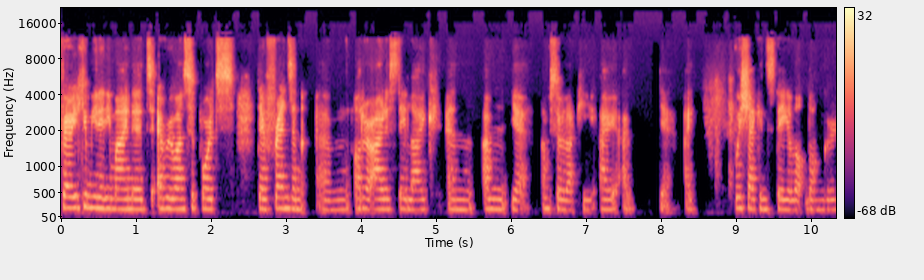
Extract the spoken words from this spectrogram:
very community minded. Everyone supports their friends and um, other artists they like, and I'm yeah, I'm so lucky. I, I yeah, I wish I can stay a lot longer.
